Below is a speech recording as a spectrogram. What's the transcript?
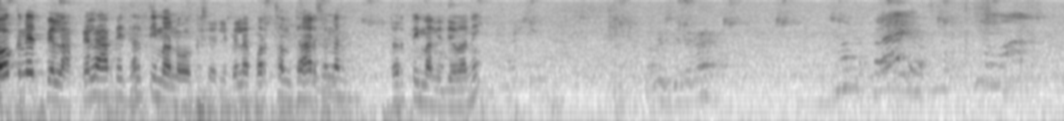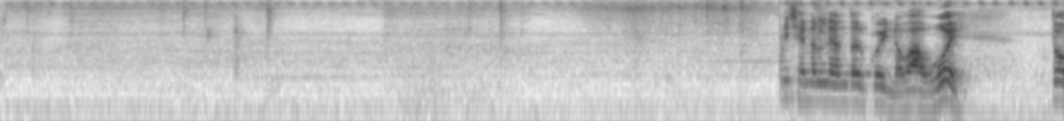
હક ને જ પેલા. પેલા આપણી ધરતીમાંનો હક છે. એટલે પેલા પ્રથમ ધાર છે ને, ધરતીમાંની દેવાની. આપણી ચેનલની અંદર કોઈ નવા હોય તો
